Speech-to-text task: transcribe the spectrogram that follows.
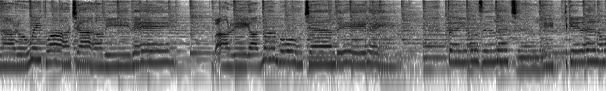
ငါတို့ဝေးသွားကြပြီပဲဘာတွေကလွမ်းဖို့ကြံသေးလဲတန်ရောစင်လက်ချင်လေးတကယ်တော့မ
